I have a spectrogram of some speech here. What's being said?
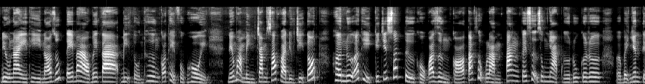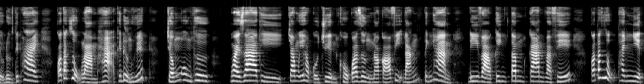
Điều này thì nó giúp tế bào beta bị tổn thương có thể phục hồi nếu mà mình chăm sóc và điều trị tốt. Hơn nữa thì cái chiết xuất từ khổ qua rừng có tác dụng làm tăng cái sự dung nhạp glucose ở bệnh nhân tiểu đường tiếp 2, có tác dụng làm hạ cái đường huyết, chống ung thư. Ngoài ra thì trong y học cổ truyền khổ qua rừng nó có vị đắng, tính hàn, đi vào kinh tâm, can và phế, có tác dụng thanh nhiệt,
